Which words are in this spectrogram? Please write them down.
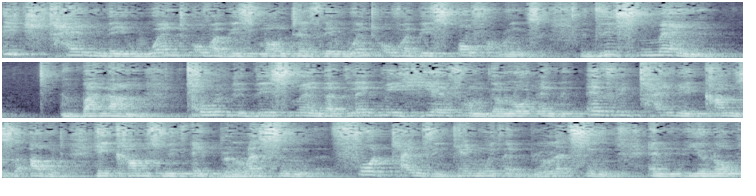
each time they went over these mountains, they went over these offerings. This man, Balaam, told this man that let me hear from the Lord. And every time he comes out he comes with a blessing. Four times he came with a blessing. And you know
